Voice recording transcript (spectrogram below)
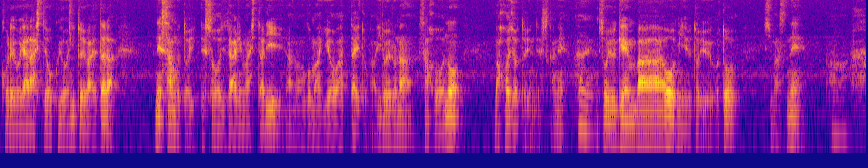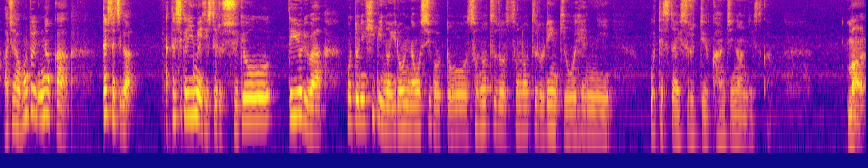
これをやらしておくようにと言われたら、ね、サムといって掃除でありましたりあのごまぎを割ったりとかいろいろな作法の、まあ、補助というんですかね。はい。そういう現場を見るということをしますね。あじゃあ本当になんか私たちが私がイメージしてる修行っていうよりは本当に日々のいろんなお仕事をその都度その都度臨機応変にお手伝いするっていう感じなんですか？まあ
